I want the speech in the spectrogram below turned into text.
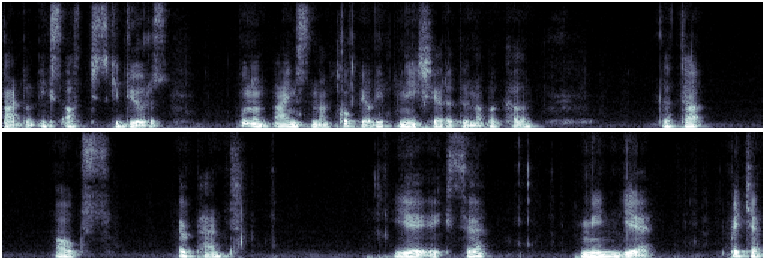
Pardon x alt çizgi diyoruz. Bunun aynısından kopyalayıp ne işe yaradığına bakalım. Data aux append y eksi min y. Peki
